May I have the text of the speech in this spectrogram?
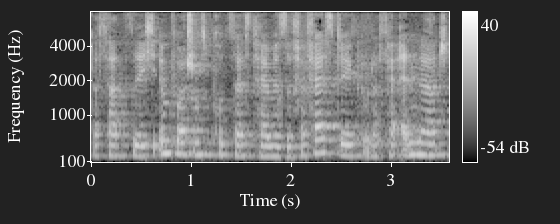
Das hat sich im Forschungsprozess teilweise verfestigt oder verändert.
